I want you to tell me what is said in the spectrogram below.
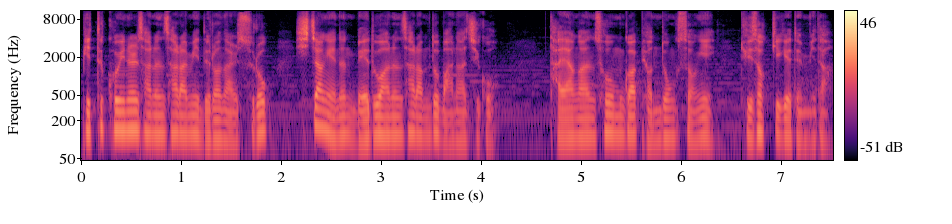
비트코인을 사는 사람이 늘어날수록 시장에는 매도하는 사람도 많아지고 다양한 소음과 변동성이 뒤섞이게 됩니다.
